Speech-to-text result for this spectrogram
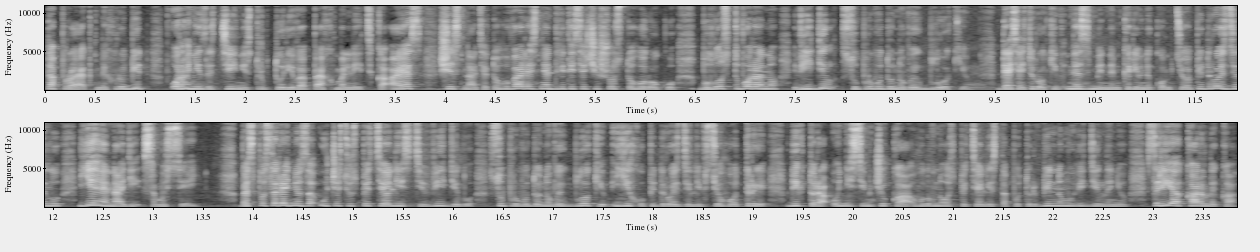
та проектних робіт в організаційній структурі ВП Хмельницька АЕС 16 вересня 2006 року було створено відділ супроводу нових блоків. 10 років незмінним керівником цього підрозділу є Геннадій Самосій. Безпосередньо за участю спеціалістів відділу супроводу нових блоків, їх у підрозділі всього три: Віктора Онісімчука, головного спеціаліста по турбінному відділенню, Сергія Карлика,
